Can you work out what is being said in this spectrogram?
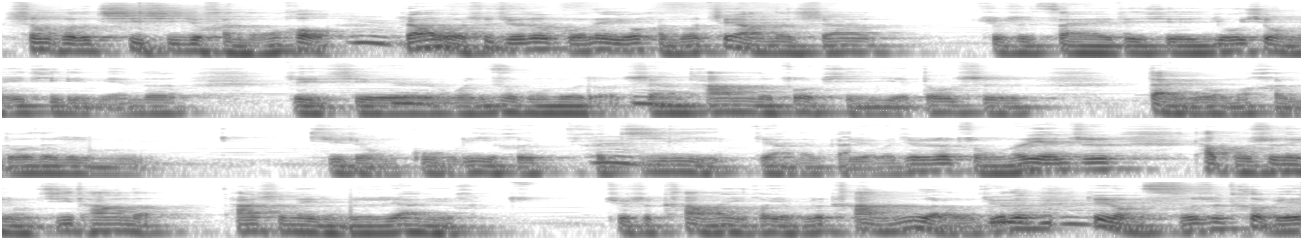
生活的气息就很浓厚。嗯，然后我是觉得国内有很多这样的，实际上就是在这些优秀媒体里面的这些文字工作者，实际上他们的作品也都是带给我们很多的这种这种鼓励和和激励这样的感觉吧。就是说，总而言之，它不是那种鸡汤的，它是那种就是让你就是看完以后也不是看饿了，我觉得这种词是特别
